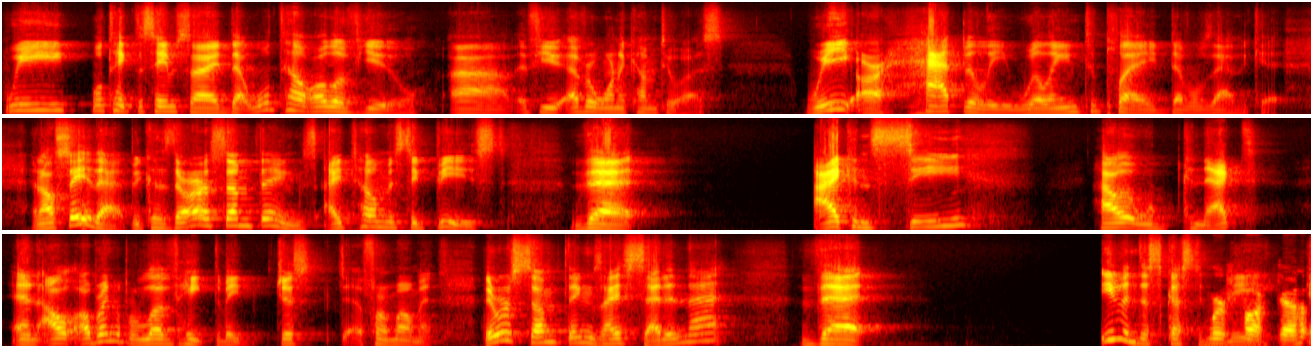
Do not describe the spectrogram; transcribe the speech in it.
we will take the same side that we'll tell all of you uh, if you ever want to come to us we are happily willing to play devil's advocate and i'll say that because there are some things i tell mystic beast that i can see how it would connect. And I'll, I'll bring up a love hate debate just uh, for a moment. There were some things I said in that that even disgusted We're me. fucked up.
